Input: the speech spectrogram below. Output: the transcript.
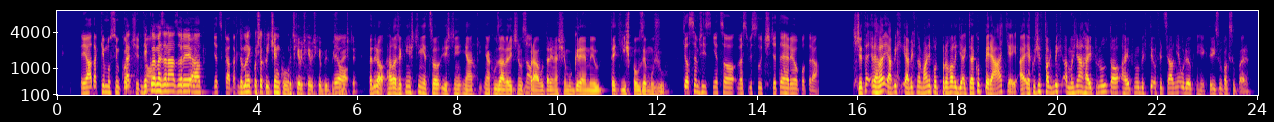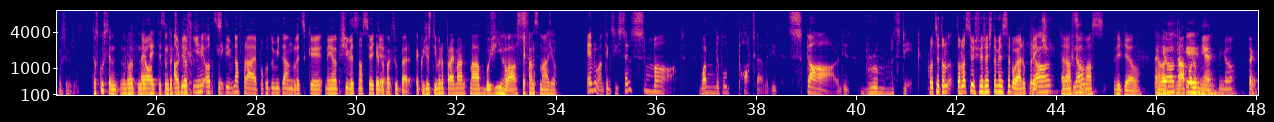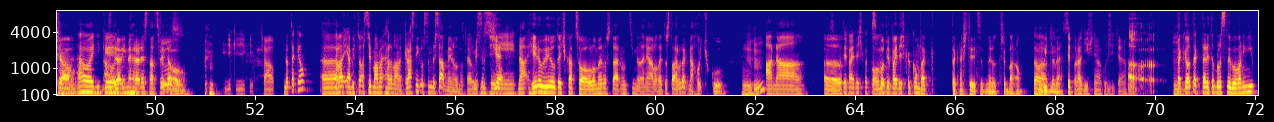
Já taky musím končit. tak děkujeme no. za názory tak jo, a děcka, tak Dominik pošel klíčenku. Počkej, počkej, počkej, počkej Jo. ještě. Pedro, hele, řekni ještě něco, ještě nějaký, nějakou závěrečnou No. zprávu tady našemu grémiu, teď již pouze mužů. chtěl jsem říct něco ve smyslu čtěte Harryho Pottera. Čtěte, hele, já bych, já bych normálně podporoval lidi, ať to jako pirátěj. A jakože fakt bych, a možná hypnul to, hypnul bych ty oficiální audioknihy, které jsou fakt super, musím říct. To zkusím, nebo ne, Jo, teď ty jsem to četl. Audioknihy od Stevena Frye, pokud umíte anglicky, nejlepší věc na světě. Je to fakt super. Jakože Steven Fry má, má boží hlas. Stefan Smážo. Everyone thinks he's so smart. Wonderful Potter with his scar and his broomstick. Kluci, to, tohle si už vyřešte mi se sebou, já jdu pryč. Jo, Rád no. jsem vás viděl. Tak Hele, jo, taky. Nápodobně. Jo. Tak čau. Ahoj, díky. Zdravíme Hradec nad Svitavou. Díky, díky. Čau. No tak jo. Uh, Hele, já bych to asi máme, hele, máme krásných 80 minut. No Myslím si, že na herohero.co lomeno stárnoucí mileniálové to stáhnu tak na hoďku mm-hmm. a na uh, Spotify.com. Spotify.com tak, tak na 40 minut třeba, no. to, Uvidíme. to si poradíš nějak určitě. Hmm. Tak jo, tak tady to byl slibovaný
